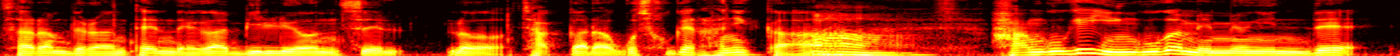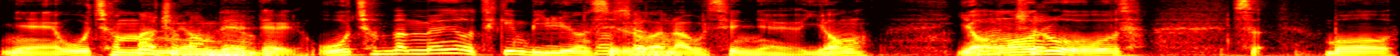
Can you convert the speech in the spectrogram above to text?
사람들한테 내가 밀리언셀러 작가라고 소개를 하니까 아. 한국의 인구가 몇 명인데 예, 5천만, 5천만 명될 5천만 명이 어떻게 밀리언셀러가 나올 수 있냐요. 영 영어로 그렇죠. 뭐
